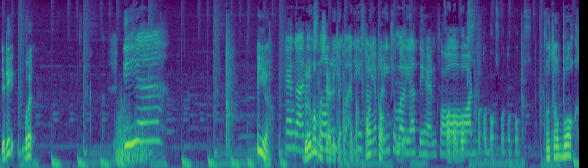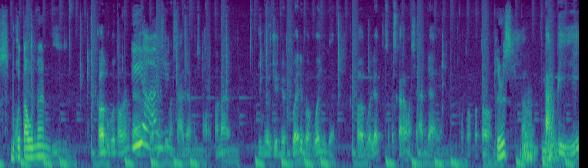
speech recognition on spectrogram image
Jadi gue Iya, iya, kayak nggak ada Dulu mah story masih ada gitu aja. cetak-cetak Historinya foto. paling cuma lihat di foto box handphone. foto box foto box foto box, buku tahunan. Iya. Kalau buku tahunan kayak Iya, masih anjing. masih ada sampai sekarang. Karena junior junior gue di bawah gue juga kalau gue lihat sampai sekarang masih ada ya foto-foto. Terus? Tapi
